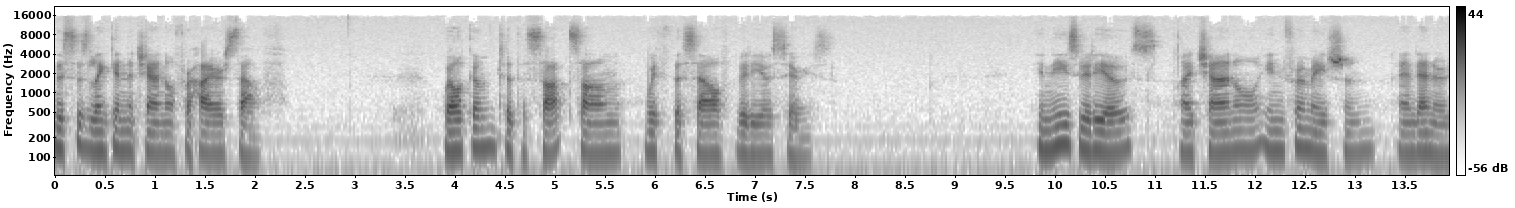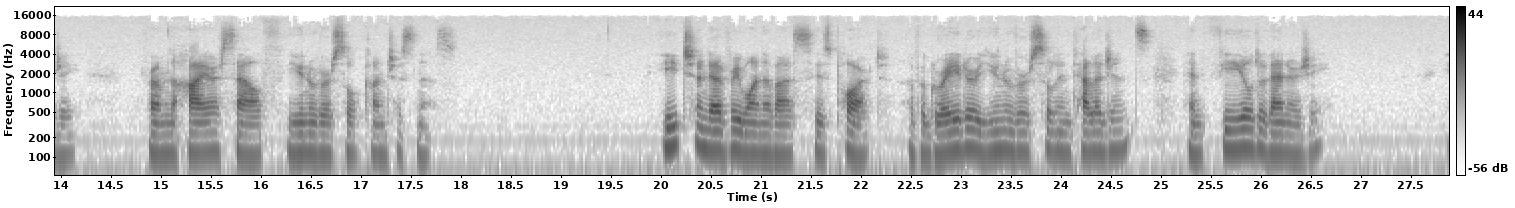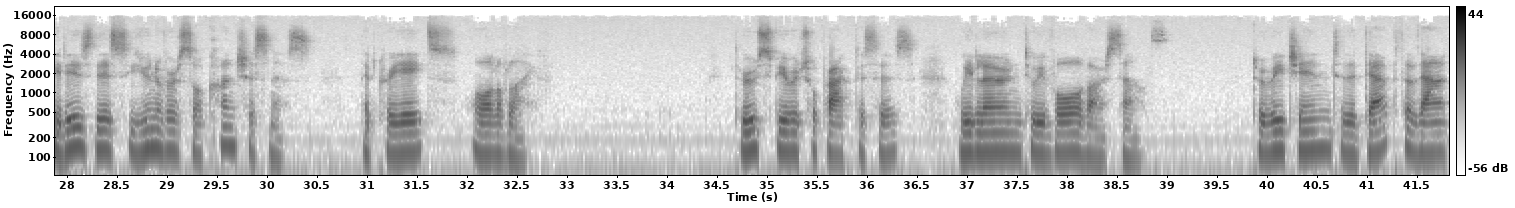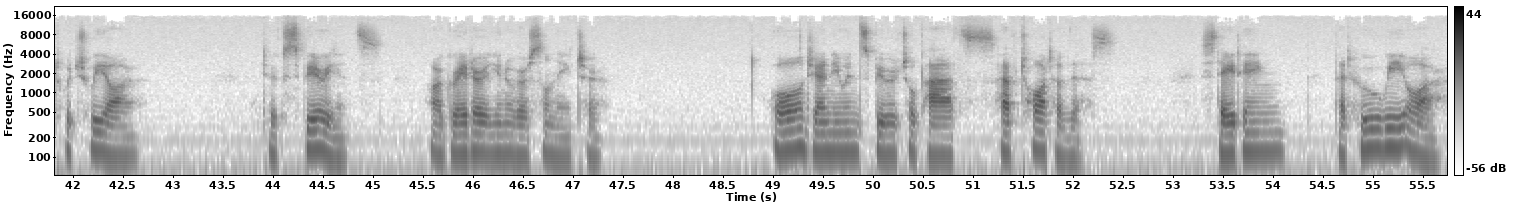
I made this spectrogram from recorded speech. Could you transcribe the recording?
This is Lincoln, the channel for Higher Self. Welcome to the Satsang with the Self video series. In these videos, I channel information and energy from the Higher Self Universal Consciousness. Each and every one of us is part of a greater universal intelligence and field of energy. It is this universal consciousness that creates all of life. Through spiritual practices, we learn to evolve ourselves, to reach into the depth of that which we are, to experience our greater universal nature. All genuine spiritual paths have taught of this, stating that who we are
